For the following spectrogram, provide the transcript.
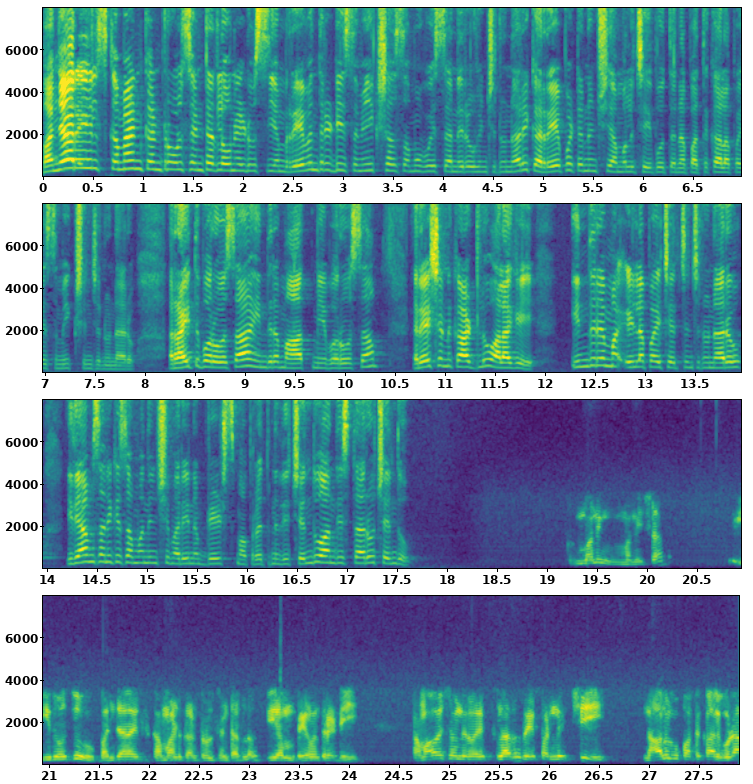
బంజారా హిల్స్ కమాండ్ కంట్రోల్ సెంటర్లో నేడు సీఎం రేవంత్ రెడ్డి సమీక్షా సమావేశాన్ని నిర్వహించనున్నారు. ఇక రేపటి నుంచి అమలు చేయబోతున్న పథకాలపై సమీక్షించనున్నారు. రైతు భరోసా ఇందిరమ్మ ఆత్మీయ భరోసా రేషన్ కార్డులు అలాగే ఇందిరమ్మ ఇళ్ళపై చర్చించనున్నారు. ఇదే అంశానికి సంబంధించి మరిన్ని అప్డేట్స్ మా ప్రతినిధి చందు అందిస్తారు. చందు. గుడ్ మార్నింగ్ మనీషా ఈ రోజు బంజారా హిల్స్ కమాండ్ కంట్రోల్ సెంటర్లో సీఎం రేవంత్ రెడ్డి సమావేశం నిర్వహిస్తున్నారు. రేపటి నుంచి నాలుగు పథకాలు కూడా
